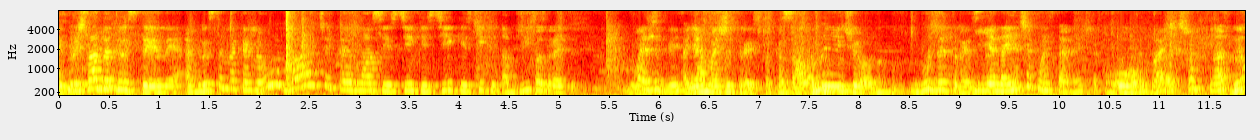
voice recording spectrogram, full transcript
І прийшла до Христини, а Христина каже: о, бачите, в нас є стільки, стільки, скільки там 200. 130. Майже 200. А я майже 300 казала. Ну нічого, буде 300. Є на інших майстернях ще О, бачиш? Ну,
